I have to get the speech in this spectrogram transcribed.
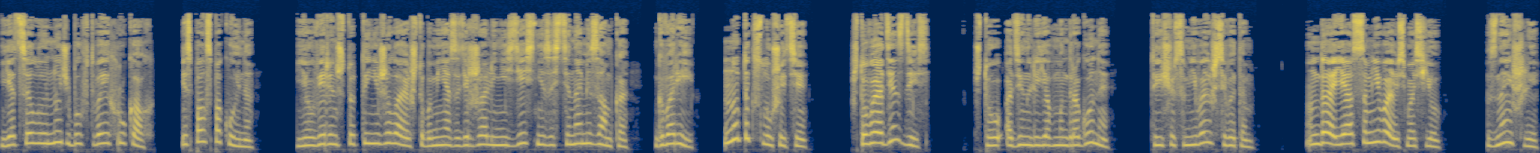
Я целую ночь был в твоих руках и спал спокойно. Я уверен, что ты не желаешь, чтобы меня задержали ни здесь, ни за стенами замка. Говори. Ну так слушайте. Что вы один здесь? Что, один ли я в Мандрагоне? Ты еще сомневаешься в этом? Да, я сомневаюсь, масью. Знаешь ли,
